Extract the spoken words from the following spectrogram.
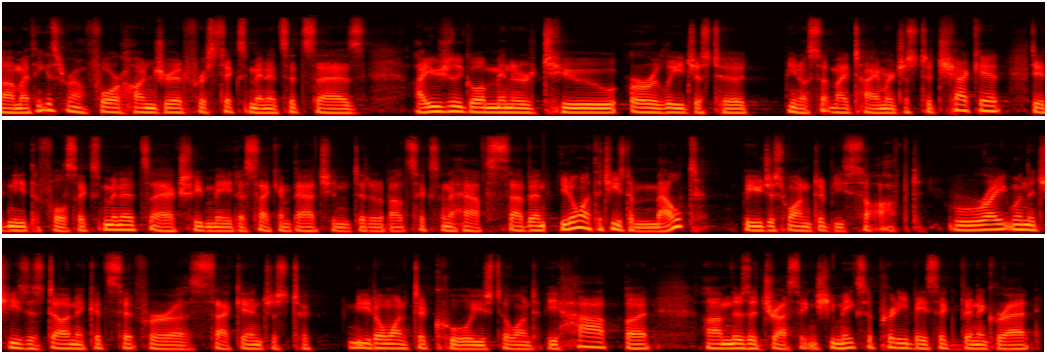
Um, I think it's around 400 for six minutes, it says. I usually go a minute or two early just to you know, set my timer just to check it. Did need the full six minutes. I actually made a second batch and did it about six and a half, seven. You don't want the cheese to melt, but you just want it to be soft. Right when the cheese is done, it could sit for a second just to you don't want it to cool. You still want it to be hot, but um, there's a dressing. She makes a pretty basic vinaigrette.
